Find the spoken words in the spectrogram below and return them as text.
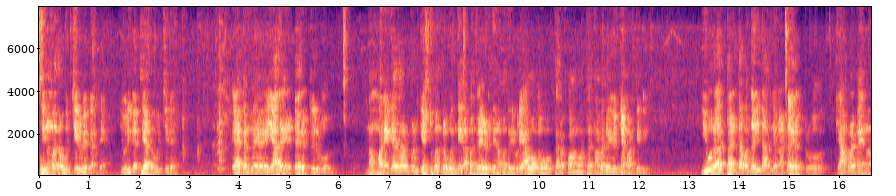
ಸಿನಿಮಾದ ಹುಚ್ಚಿರ್ಬೇಕಂತೆ. ಇವ್ರಿಗೆ ಅತಿಯಾದ ಹುಚ್ಚಿದೆ. ಯಾಕಂದ್ರೆ ಯಾರೇ ಡೈರೆಕ್ಟರ್ ಇರ್ಬೋದು ನಮ್ಮ ಮನೆಗೆ ಯಾರಾದ್ರೂ ಗೆಸ್ಟ್ ಬಂದ್ರೆ ಒಂದಿನ ಬಂದ್ರೆ, ಎರಡು ದಿನ ಬಂದ್ರೆ ಇವ್ರು ಯಾವಾಗ ಹೋಗ್ತಾರಪ್ಪ ಅನ್ನುವಂತ ನಾವೆಲ್ಲ ಯೋಚನೆ ಮಾಡ್ತೀವಿ. ಇವರ ತಂಡ ಒಂದು ಐದಾರು ಜನ ಡೈರೆಕ್ಟ್ರು ಕ್ಯಾಮ್ರಾಮ್ಯಾನು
